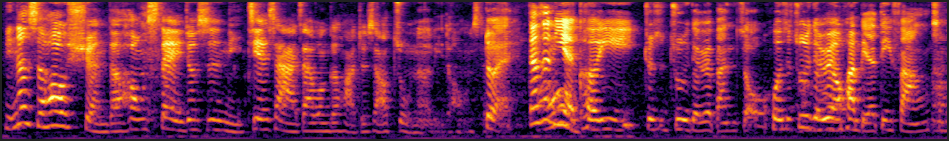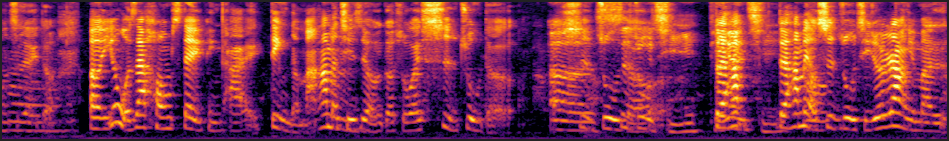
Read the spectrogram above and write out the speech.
你那时候选的 homestay 就是你接下来在温哥华就是要住那里的 homestay。对，但是你也可以就是住一个月搬走，或者是住一个月换别的地方、嗯、什么之类的。嗯、呃，因为我在 homestay 平台订的嘛，他们其实有一个所谓试住的试住的试住期，对他对他们有试住期，就是让你们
